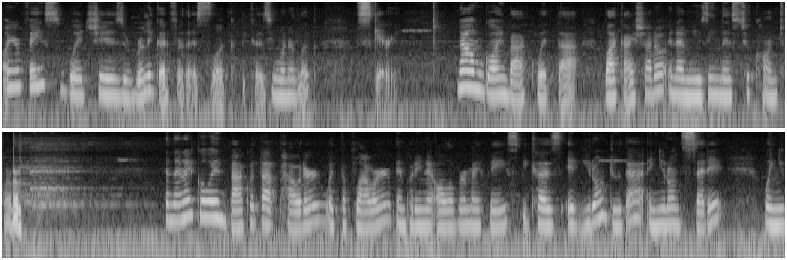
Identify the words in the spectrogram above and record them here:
on your face, which is really good for this look because you want to look scary. Now I'm going back with that black eyeshadow and I'm using this to contour and then I go in back with that powder with the flour and putting it all over my face because if you don't do that and you don't set it when you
